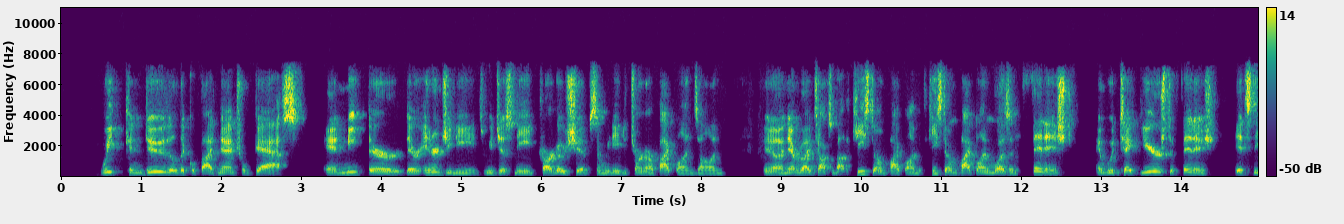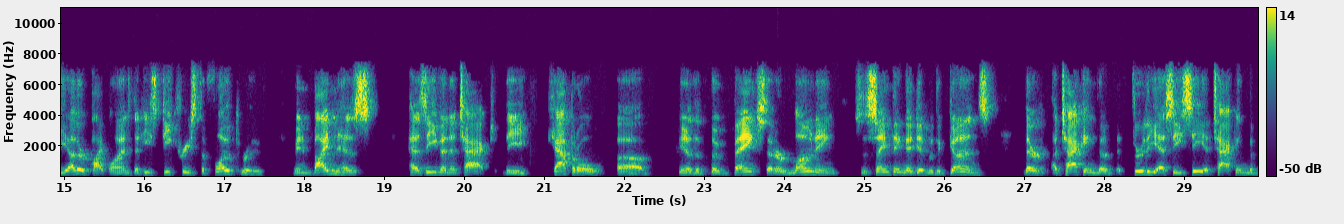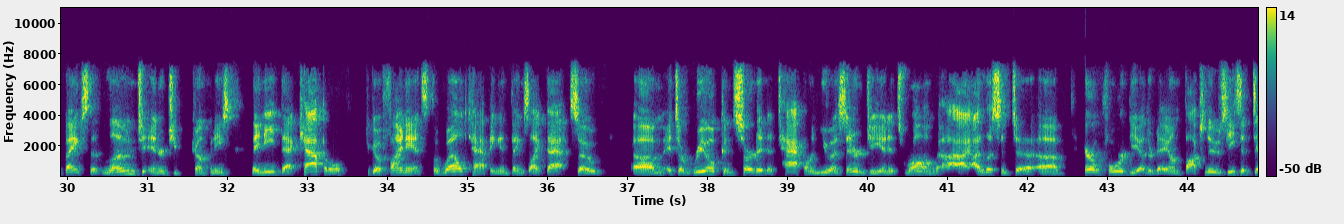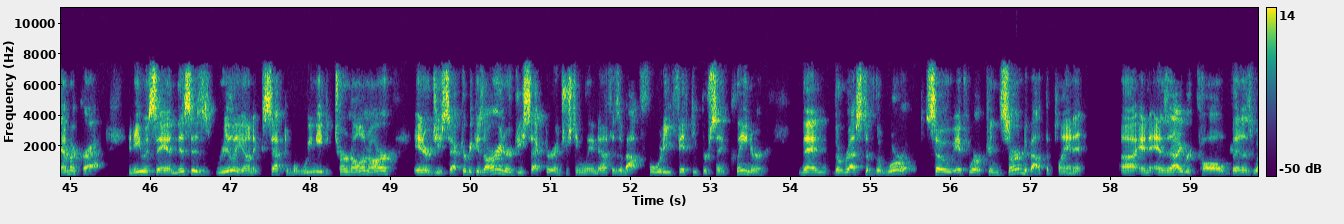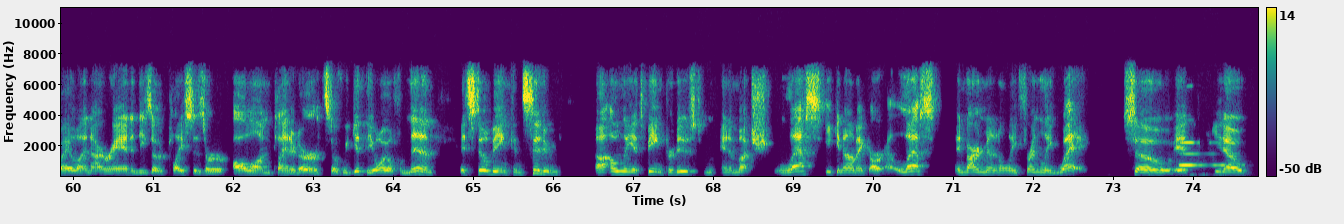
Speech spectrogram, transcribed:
We can do the liquefied natural gas and meet their their energy needs. We just need cargo ships and we need to turn our pipelines on. You know, and everybody talks about the Keystone pipeline, but the Keystone pipeline wasn't finished and would take years to finish. It's the other pipelines that he's decreased the flow through. I mean, Biden has has even attacked the capital, uh, you know, the, the banks that are loaning. It's the same thing they did with the guns. They're attacking the through the SEC, attacking the banks that loan to energy companies. They need that capital to go finance the well tapping and things like that. So um, it's a real concerted attack on U.S. energy, and it's wrong. I, I listened to uh, Harold Ford the other day on Fox News. He's a Democrat, and he was saying this is really unacceptable. We need to turn on our energy sector because our energy sector, interestingly enough, is about 40, 50% cleaner than the rest of the world. So if we're concerned about the planet, uh, and as I recall, Venezuela and Iran and these other places are all on planet Earth. So if we get the oil from them, it's still being consumed uh, only it's being produced in a much less economic or less environmentally friendly way. So it, you know,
